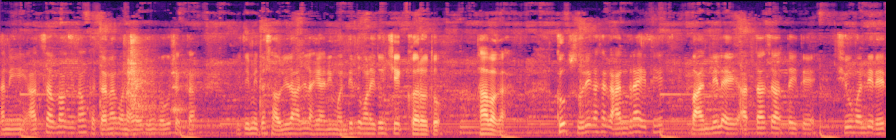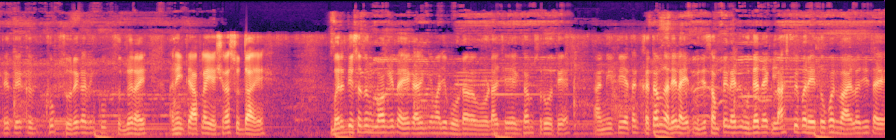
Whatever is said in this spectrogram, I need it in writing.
आणि आजचा ब्लॉग एकदम खतरनाक होणार आहे तुम्ही बघू शकता. इथे मी इथं सावलीला आलेला आहे आणि मंदिर तुम्हाला इथून चेक करवतो. हा बघा. खूप सुरेख असा गांधरा इथे बांधलेलं आहे. आत्ताचं आत्ता इथे शिव मंदिर आहे ते खूप- खूप सुरेख आणि खूप सुंदर आहे. आणि इथे आपला यशराजसुद्धा आहे. बरेच दिवसातून ब्लॉग येत आहे कारण की माझे बोर्डा बोर्डाचे एक्झाम सुरू होते आणि ते आता खतम झालेले आहेत म्हणजे संपलेले आहेत. उद्याचा एक लास्ट पेपर आहे तो पण बायोलॉजीचा आहे.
